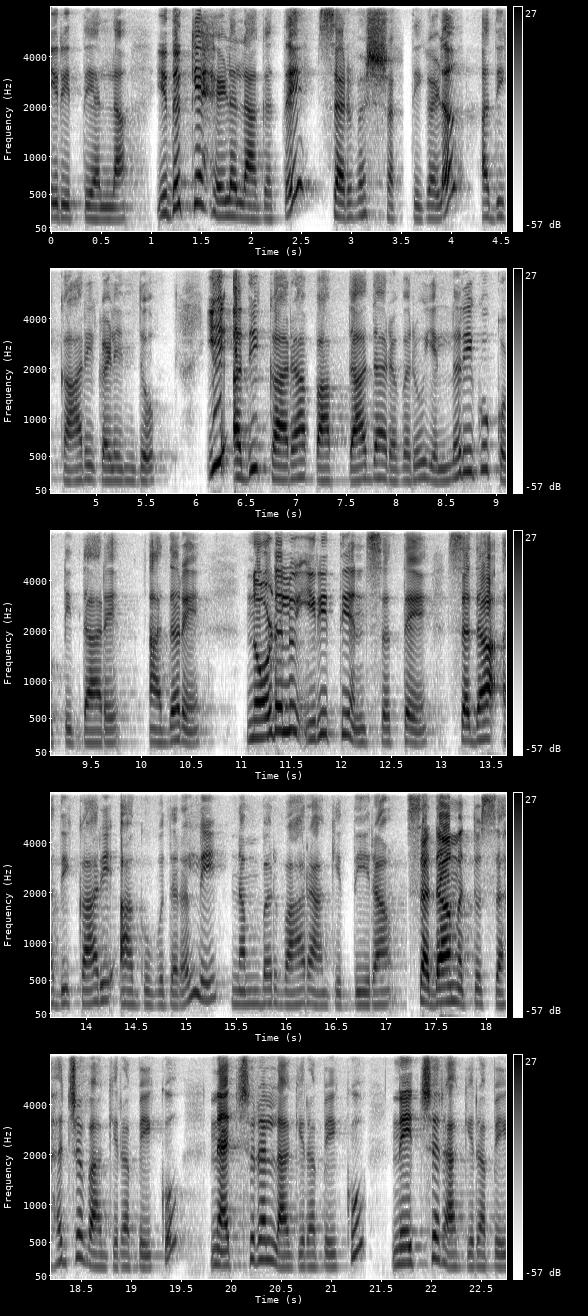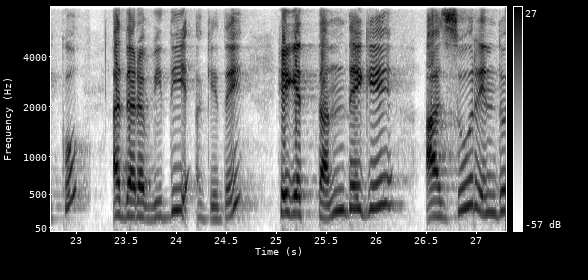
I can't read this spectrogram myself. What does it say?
ಈ ರೀತಿ ಅಲ್ಲ. ಇದಕ್ಕೆ ಹೇಳಲಾಗತ್ತೆ ಸರ್ವಶಕ್ತಿಗಳ ಅಧಿಕಾರಿಗಳೆಂದು. ಈ ಅಧಿಕಾರ ಬಾಬ್ ಬಾಬ್ದಾದಾರವರು ಎಲ್ಲರಿಗೂ ಕೊಟ್ಟಿದ್ದಾರೆ. ಆದರೆ ನೋಡಲು ಈ ರೀತಿ ಅನ್ಸುತ್ತೆ, ಸದಾ ಅಧಿಕಾರಿ ಆಗುವುದರಲ್ಲಿ ನಂಬರ್ ವಾರ್ ಆಗಿದ್ದೀರಾ? ಸದಾ ಮತ್ತು ಸಹಜವಾಗಿರಬೇಕು, ನ್ಯಾಚುರಲ್ ಆಗಿರಬೇಕು, ನೇಚರ್ ಆಗಿರಬೇಕು, ಅದರ ವಿಧಿ ಆಗಿದೆ. ಹೀಗೆ ತಂದೆಗೆ ಅಜೂರ್ ಎಂದು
